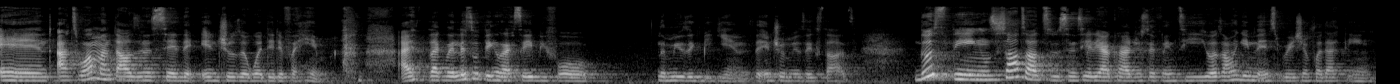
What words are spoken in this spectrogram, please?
And at one one thousand said the intros are what did it for him. I like the little things I say before the music begins, the intro music starts. Those things, shout out to Sincerely Accra Joseph and T. He was the one giving the inspiration for that thing.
